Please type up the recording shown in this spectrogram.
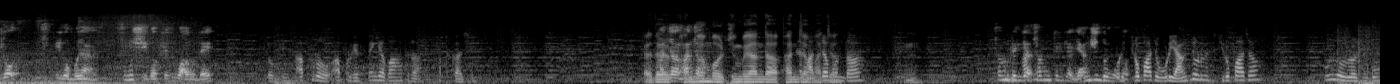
이거 이거 뭐냐? 승우씨 이거 계속 와도 돼? 여기 앞으로 앞으로 계속 당겨봐 하트라. 하트까지. 애들 반전, 반전 볼 준비한다. 반전 반전 반전. 본다. 좀 땡겨 좀 땡겨. 양시 우리 뒤로 빠져. 우리 양쪽 올리면서 뒤로 빠져 올려 올려주고.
